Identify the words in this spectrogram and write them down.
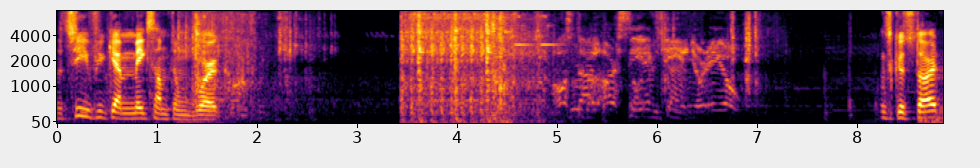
Let's see if we can make something work. Hostile RCXD in your AO. It's a good start.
